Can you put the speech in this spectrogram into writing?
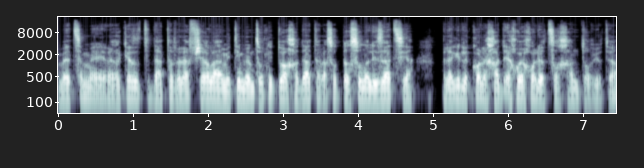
בעצם אה, לרכז את הדאטה ולאפשר לעמיתים באמצעות ניתוח הדאטה לעשות פרסונליזציה ולהגיד לכל אחד איך הוא יכול להיות צרכן טוב יותר.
